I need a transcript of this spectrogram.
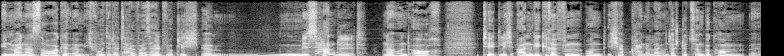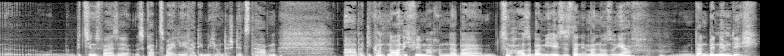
in meiner Sorge, ähm, ich wurde da teilweise halt wirklich ähm, misshandelt ne, und auch tätlich angegriffen und ich habe keinerlei Unterstützung bekommen, äh, beziehungsweise es gab zwei Lehrer, die mich unterstützt haben, aber die konnten auch nicht viel machen. Ne? Bei, zu Hause bei mir hieß es dann immer nur so, ja, dann benimm dich,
